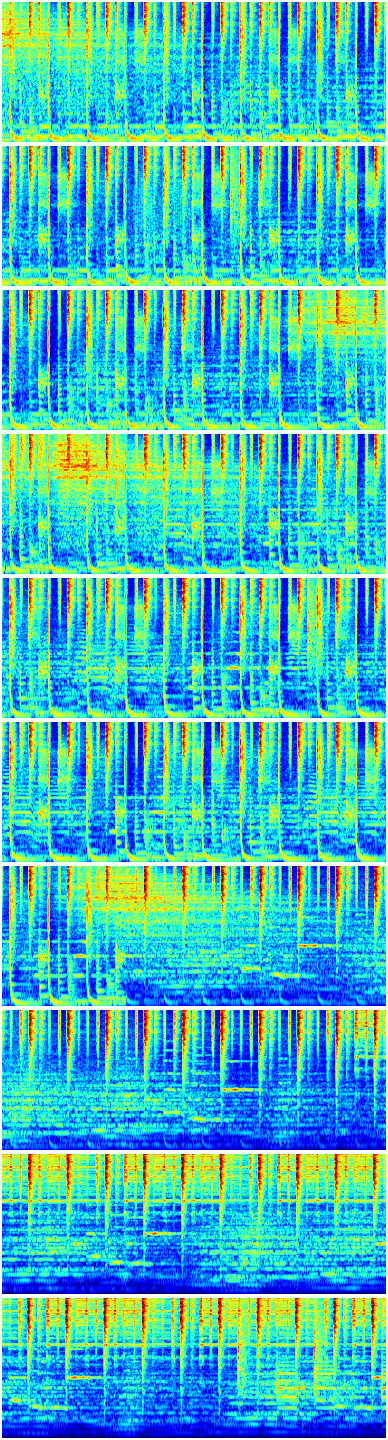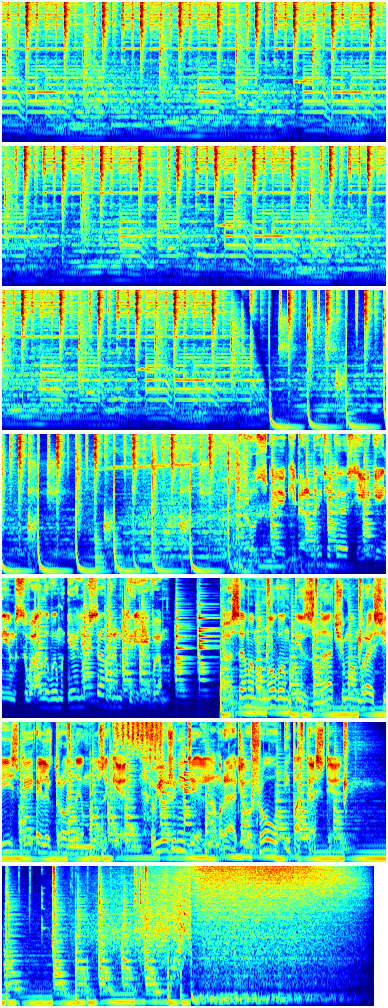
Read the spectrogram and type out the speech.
О самом новом и значимом в российской электронной музыке в еженедельном радиошоу и подкасте.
